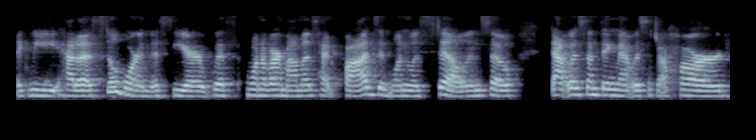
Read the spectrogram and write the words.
Like we had a stillborn this year with one of our mamas had quads and one was still. And so that was something that was such a hard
